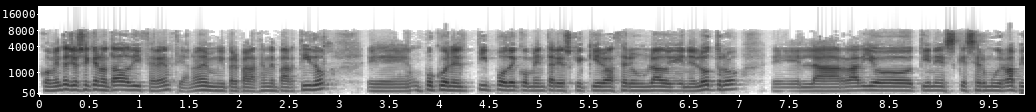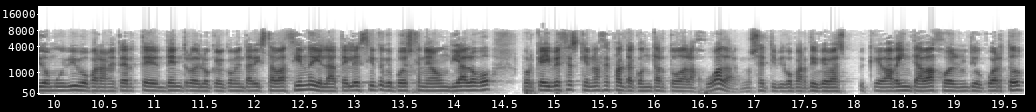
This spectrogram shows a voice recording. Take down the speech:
comentas, yo sí que he notado diferencia, ¿no? En mi preparación de partido, eh, un poco en el tipo de comentarios que quiero hacer en un lado y en el otro. Eh, la radio tienes que ser muy rápido, muy vivo para meterte dentro de lo que el comentarista va haciendo y en la tele es cierto que puedes generar un diálogo porque hay veces que no hace falta contar toda la jugada. No sé, típico partido que, vas, que va 20 abajo en el último cuarto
